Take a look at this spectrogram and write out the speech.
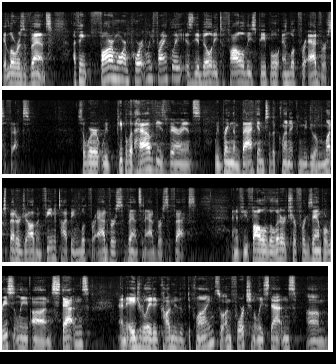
it lowers events. I think far more importantly, frankly, is the ability to follow these people and look for adverse effects. So where we, people that have these variants, we bring them back into the clinic and we do a much better job in phenotyping and look for adverse events and adverse effects. And if you follow the literature, for example, recently on statins, and age-related cognitive decline. So unfortunately, statins um,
